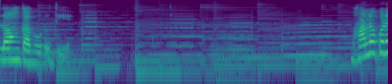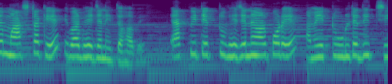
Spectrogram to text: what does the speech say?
লঙ্কা গুঁড়ো দিয়ে। ভালো করে মাছটাকে এবার ভেজে নিতে হবে। এক পিঠ একটু ভেজে নেওয়ার পরে আমি একটু উল্টে দিচ্ছি।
